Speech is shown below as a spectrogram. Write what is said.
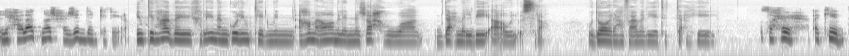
لحالات ناجحة جدا كثيرة. يمكن هذا يخلينا نقول يمكن من أهم عوامل النجاح هو دعم البيئة أو الأسرة ودورها في عملية التأهيل. صحيح أكيد.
